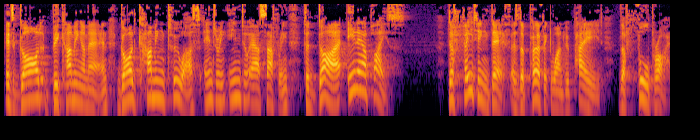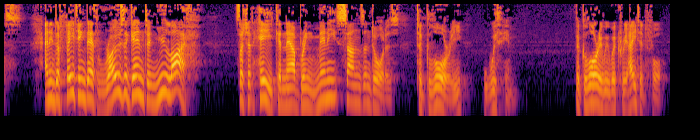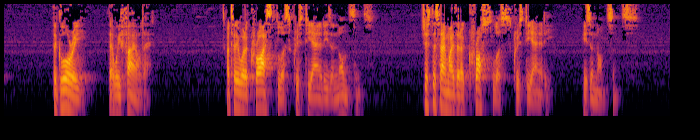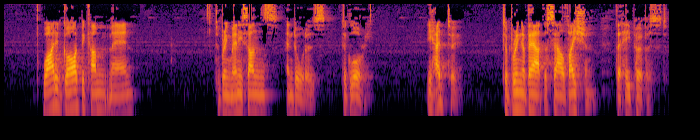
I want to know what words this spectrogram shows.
It's God becoming a man, God coming to us, entering into our suffering to die in our place defeating death as the perfect one who paid the full price. And in defeating death rose again to new life such that he can now bring many sons and daughters to glory with Him. The glory we were created for. The glory that we failed at. I'll tell you what, a Christless Christianity is a nonsense. Just the same way that a crossless Christianity is a nonsense. Why did God become man? To bring many sons and daughters to glory. He had to, to bring about the salvation that he purposed.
